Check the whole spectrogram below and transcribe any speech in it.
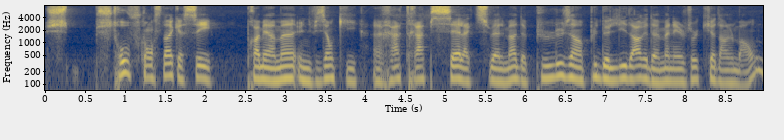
sais, je trouve, je considère que c'est premièrement, une vision qui rattrape celle actuellement de plus en plus de leaders et de managers qu'il y a dans le monde.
